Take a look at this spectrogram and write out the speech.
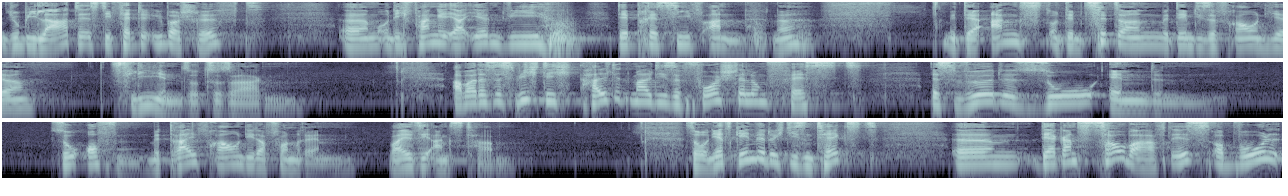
Jubilate ist die fette Überschrift. Ähm, und ich fange ja irgendwie depressiv an. Ne? Mit der Angst und dem Zittern, mit dem diese Frauen hier fliehen sozusagen. Aber das ist wichtig, haltet mal diese Vorstellung fest, es würde so enden, so offen, mit drei Frauen, die davonrennen, weil sie Angst haben. So, und jetzt gehen wir durch diesen Text, der ganz zauberhaft ist, obwohl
